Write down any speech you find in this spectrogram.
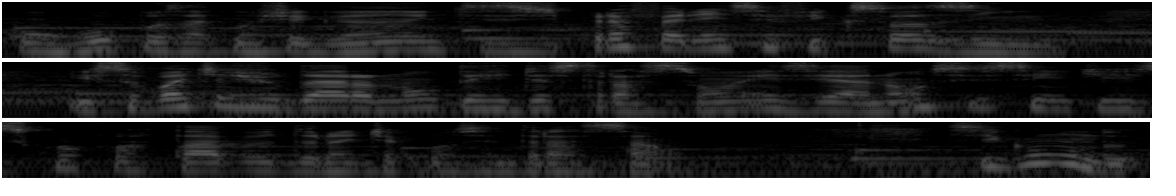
com roupas aconchegantes e de preferência fique sozinho. Isso vai te ajudar a não ter distrações e a não se sentir desconfortável durante a concentração. Segundo,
